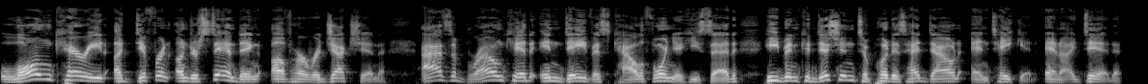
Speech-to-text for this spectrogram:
long carried a different understanding of her rejection. As a brown kid in Davis, California, he said, he'd been conditioned to put his head down and take it, and I did.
